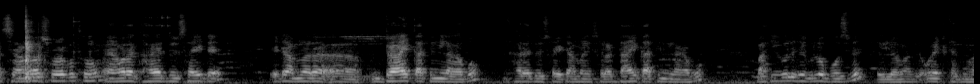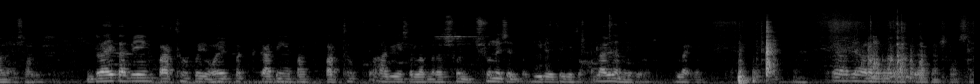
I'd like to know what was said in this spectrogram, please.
আচ্ছা আমরা সর্বপ্রথম আমরা ঘাড়ের দুই সাইডে এটা আমরা ড্রাই কাটিং লাগাবো। ঘাড়ের দুই সাইডে আমরা ইনশাল্লাহ ড্রাই কাটিং লাগাবো। বাকিগুলো যেগুলো বসবে এগুলো আমাদের ওয়েট কাটিং হবে ইনশাল্লাহ। ড্রাই কাপিং পার্থক্য ওয়েট কাপিংয়ের পার্থক্য আগে ইনশাল্লাহ আপনারা শুন- শুনেছেন ভিডিও দেখেছেন। লাগবে না। লাগবে রাখেন, সমস্যা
